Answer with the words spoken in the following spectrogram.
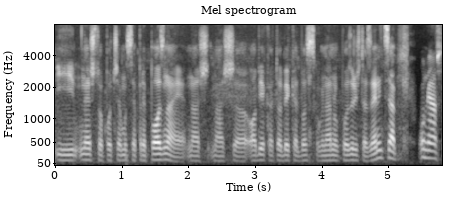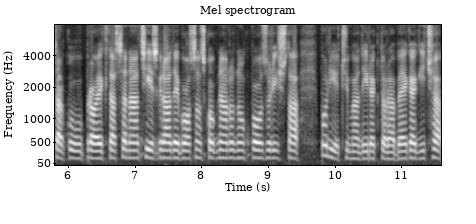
i nešto po čemu se prepoznaje naš objekat, objekat Bosanskog narodnog pozorišta Zenica. U nastavku projekta sanacije zgrade Bosanskog narodnog pozorišta, po riječima direktora Begagića,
